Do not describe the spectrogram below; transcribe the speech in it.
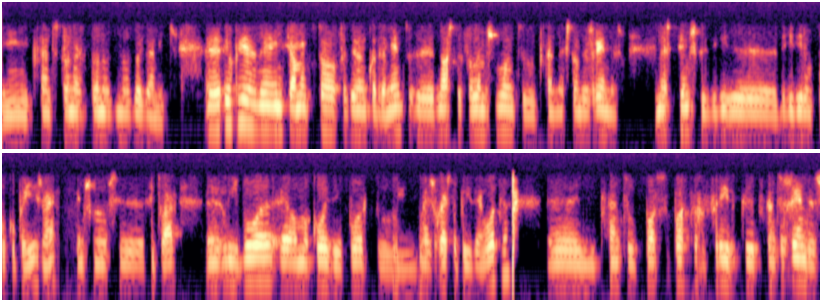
E, portanto, estou, nas, estou nos, nos dois âmbitos. Eh, eu queria inicialmente só fazer um enquadramento. Eh, nós falamos muito, portanto, na questão das rendas, mas temos que eh, dividir um pouco o país, não é? Temos que nos eh, situar. Eh, Lisboa é uma coisa e Porto, mas o resto do país é outra. E, portanto, posso, posso referir que, portanto, as rendas,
